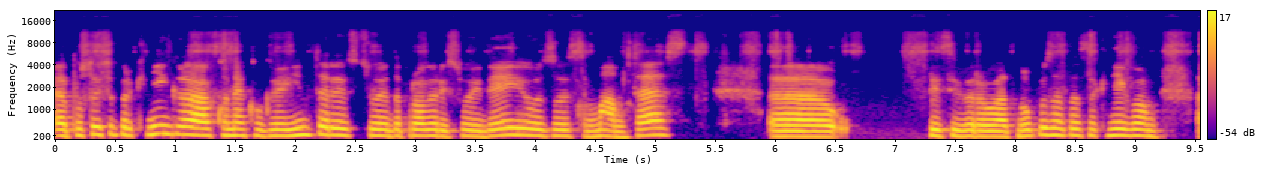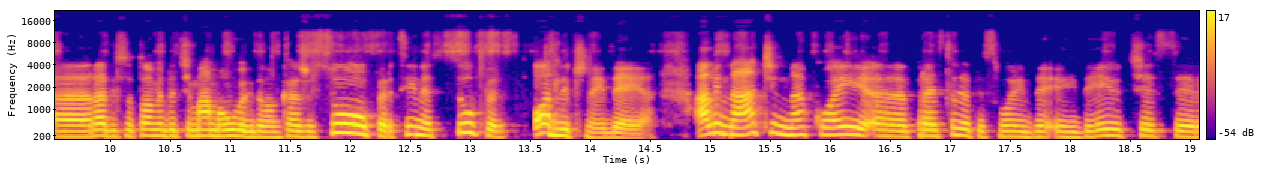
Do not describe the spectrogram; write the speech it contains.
e, postoji super knjiga, ako nekoga interesuje da proveri svoju ideju, zove se Mom Test. Ti si verovatno upoznata sa knjigom, radi se o tome da će mama uvek da vam kaže super, cine, super, odlična ideja. Ali način na koji e, predstavljate svoju ideju će se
